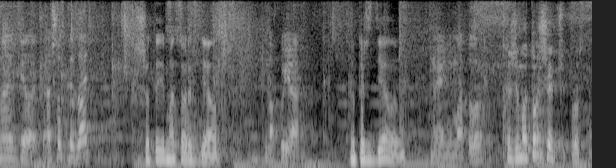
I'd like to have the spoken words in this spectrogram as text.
Надо сделать. А что сказать? Что ты мотор сделал? Нахуя? Ну ты же сделал. Ну я не мотор. Скажи, мотор шепчет просто.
